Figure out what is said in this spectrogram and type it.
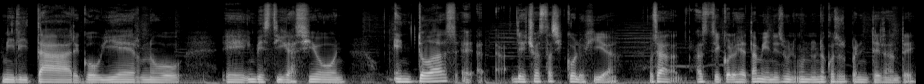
militar, gobierno, eh, investigación, en todas, eh, de hecho hasta psicología, o sea, psicología también es una cosa súper interesante,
